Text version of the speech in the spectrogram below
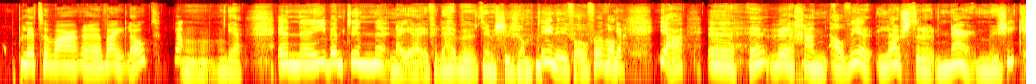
opletten waar, eh, waar je loopt. Ja. Mhm, ja. En je bent in, nou ja, even, daar hebben we het misschien zo meteen even over. Want ja, Ja. hè, we gaan alweer luisteren naar muziek.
